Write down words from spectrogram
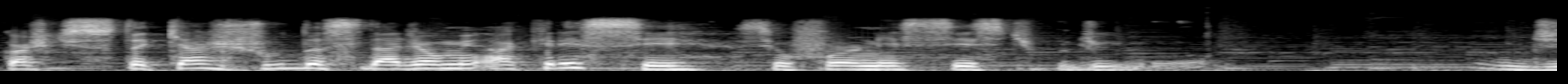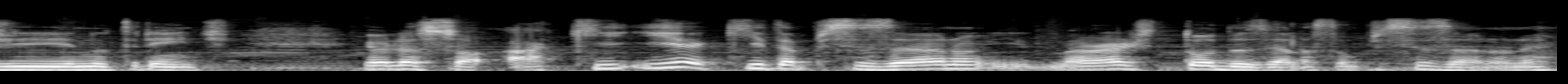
Eu acho que isso daqui ajuda a cidade a, a crescer se eu fornecer esse tipo de, de nutriente. E olha só, aqui e aqui tá precisando, e na verdade todas elas estão precisando, né?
